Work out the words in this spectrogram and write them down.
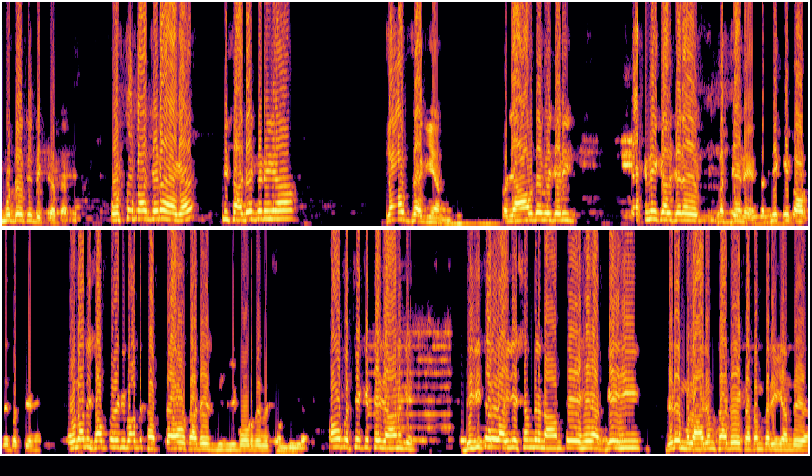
ਮੁੱਦੇ ਤੇ ਦਿੱਕਤ ਹੈ। ਉਸ ਤੋਂ ਬਾਅਦ ਜਿਹੜਾ ਹੈਗਾ ਕਿ ਸਾਡੇ ਜਿਹੜੀਆਂ ਜੌਬਸ ਹੈਗੀਆਂ ਨੇ, ਪੰਜਾਬ ਦੇ ਵਿੱਚ ਜਿਹੜੀ ਟੈਕਨੀਕਲ ਜਿਹੜੇ ਬੱਚੇ ਨੇ, ਤਕਨੀਕੀ ਤੌਰ ਤੇ ਬੱਚੇ ਨੇ, ਉਹਨਾਂ ਦੀ ਸਭ ਤੋਂ ਜਿਹੜੀ ਵੱਧ ਖਪਤ ਹੈ ਉਹ ਸਾਡੇ ਇਸ ਬਿਜਲੀ ਬੋਰਡ ਦੇ ਵਿੱਚ ਹੁੰਦੀ ਹੈ। ਤਾਂ ਉਹ ਬੱਚੇ ਕਿੱਥੇ ਜਾਣਗੇ? ਡਿਜੀਟਲਾਈਜੇਸ਼ਨ ਦੇ ਨਾਮ ਤੇ ਇਹ ਅੱਗੇ ਹੀ ਜਿਹੜੇ ਮੁਲਾਜ਼ਮ ਸਾਡੇ ਖਤਮ ਕਰੀ ਜਾਂਦੇ ਆ।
